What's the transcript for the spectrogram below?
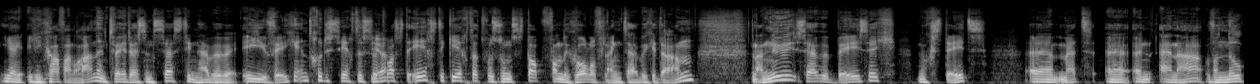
je, je, gaf al aan, in 2016 hebben we EUV geïntroduceerd. Dus dat was de eerste keer dat we zo'n stap van de golflengte hebben gedaan. Nou, nu zijn we bezig, nog steeds, uh, met uh, een NA van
